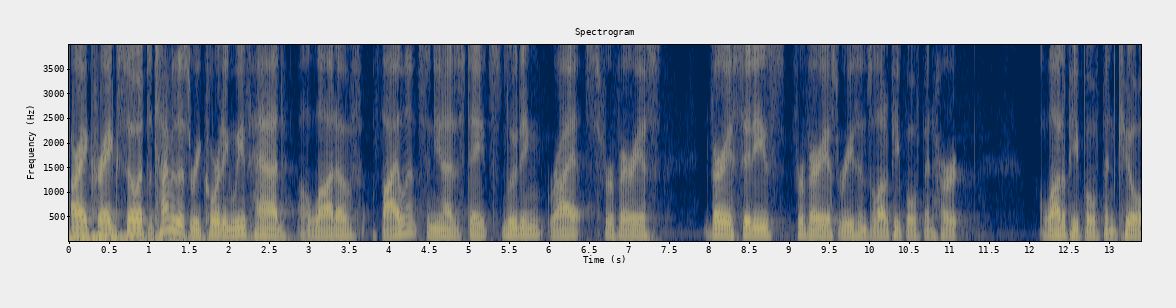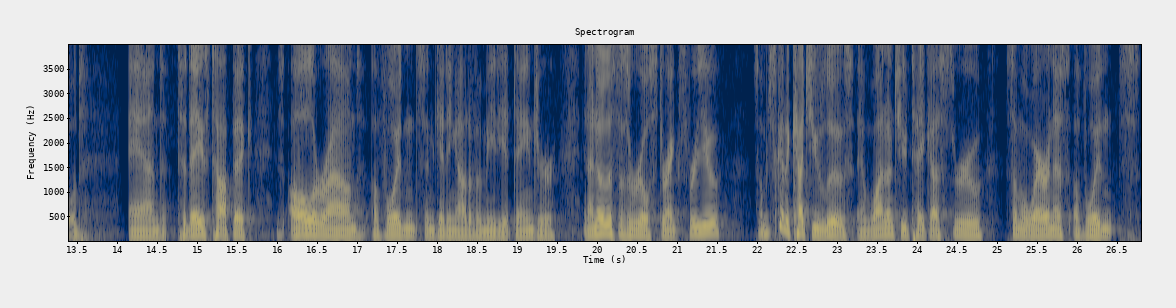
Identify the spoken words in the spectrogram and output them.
All right, Craig. So at the time of this recording, we've had a lot of violence in the United States, looting, riots for various various cities for various reasons. A lot of people have been hurt. A lot of people have been killed. And today's topic is all around avoidance and getting out of immediate danger. And I know this is a real strength for you. So I'm just going to cut you loose. And why don't you take us through some awareness, avoidance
